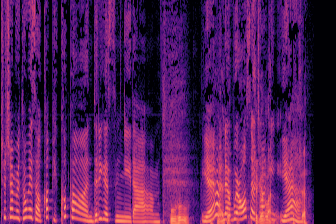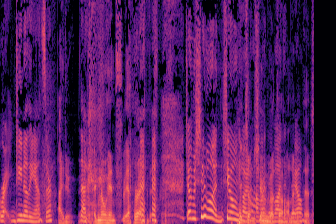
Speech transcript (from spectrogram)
추첨을 통해서 커피 쿠폰 드리겠습니다. Woohoo. Yeah, no, we're also talking. Yeah, right. Do you know the answer? I do. Okay. No hints. Yeah, right. 좀 쉬운, 쉬운 걸로 좀 쉬운 한번. 해봤는데요. 네, 네.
